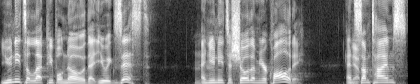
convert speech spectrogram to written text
you need to let people know that you exist, mm-hmm. and you need to show them your quality. And yep. sometimes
